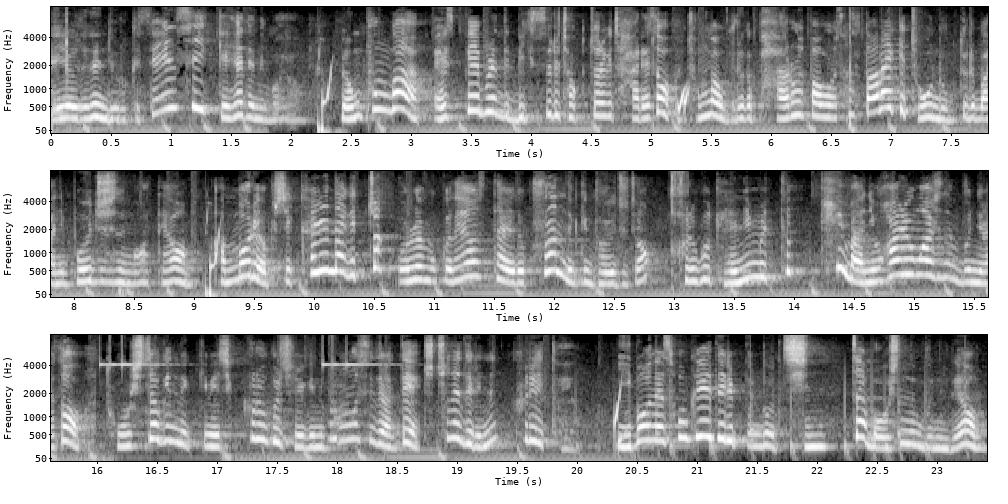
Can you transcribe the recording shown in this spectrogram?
레이어드는 이렇게 센스 있게 해야 되는 거예요. 명품과 SPA 브랜드 믹스를 적절하게 잘해서 정말 우리가 바로바로 사서 따라입기 좋은 룩들을 많이 보여주시는 것 같아요. 앞머리 없이 클린하게 쫙 올려묶은 헤어스타일도 쿨한 느낌 더해주죠. 그리고 데님을 툭 특히 많이 활용하시는 분이라서 도시적인 느낌의 시크룩을 즐기는 펑무씨들한테 추천해드리는 크리에이터예요. 이번에 소개해드릴 분도 진짜 멋있는 분인데요.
